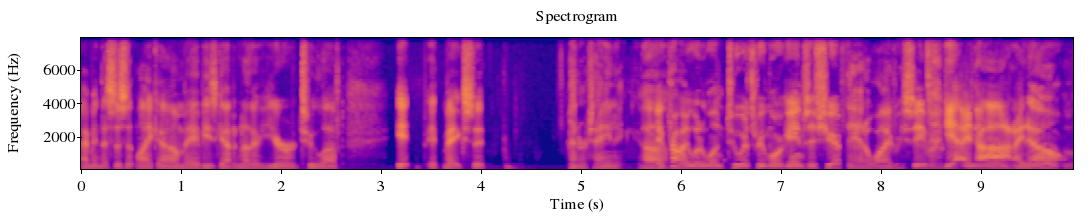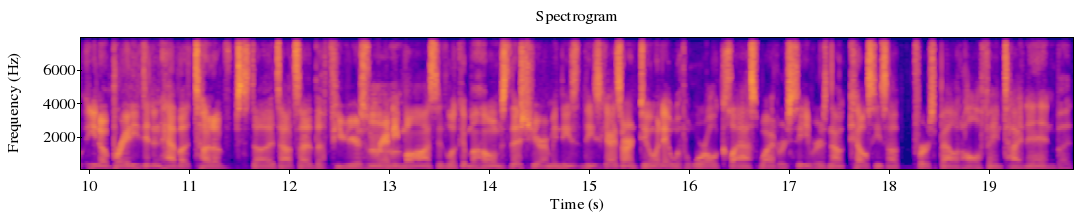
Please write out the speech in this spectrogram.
I mean, this isn't like, oh, maybe he's got another year or two left. It, it makes it entertaining. They Um, probably would have won two or three more games this year if they had a wide receiver. Yeah, and God, I know. you know, Brady didn't have a ton of studs outside of the few years of Randy Moss. And look at Mahomes this year. I mean, these these guys aren't doing it with world class wide receivers. Now Kelce's a first ballot Hall of Fame tight end, but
